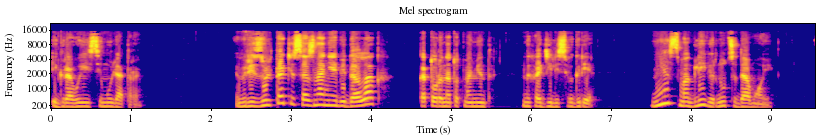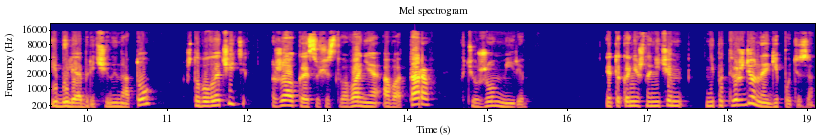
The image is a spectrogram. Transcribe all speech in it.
игровые симуляторы. В результате сознания бедолаг, которые на тот момент находились в игре, не смогли вернуться домой и были обречены на то, чтобы влачить жалкое существование аватаров в чужом мире. Это, конечно, ничем не подтвержденная гипотеза,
